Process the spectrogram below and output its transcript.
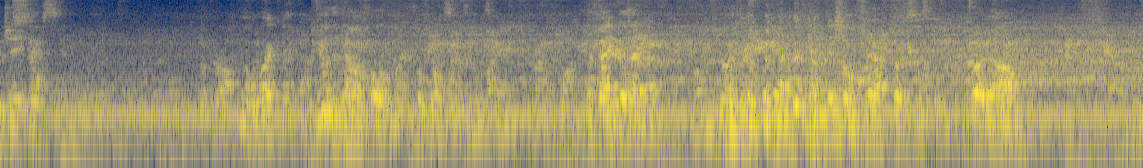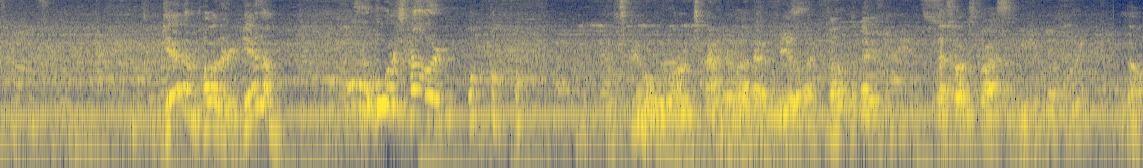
Brandon Jacobs. No, why can't You're the downfall of my football season this game. The fact that I, yeah, initial draft process, but um, Get him, punter! Get him! Oh, horse collar! it's been a long time on that field. I felt like that's what I'm surprised is we could run it. No,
